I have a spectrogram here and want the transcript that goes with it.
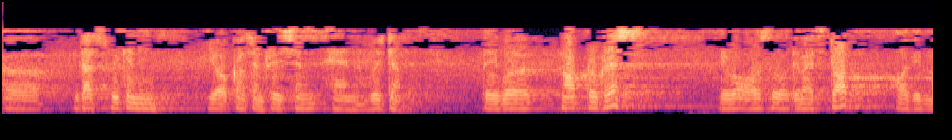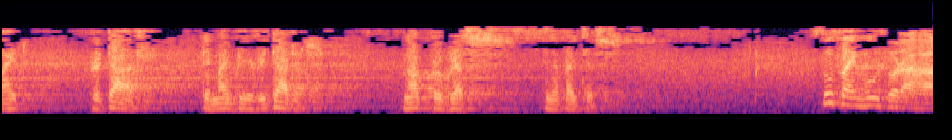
uh, thus weakening your concentration and wisdom. They will not progress, they will also, they might stop or they might retard, they might be retarded, not progress in the practice. စုဆိုင်မှုဆိုတာဟာ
